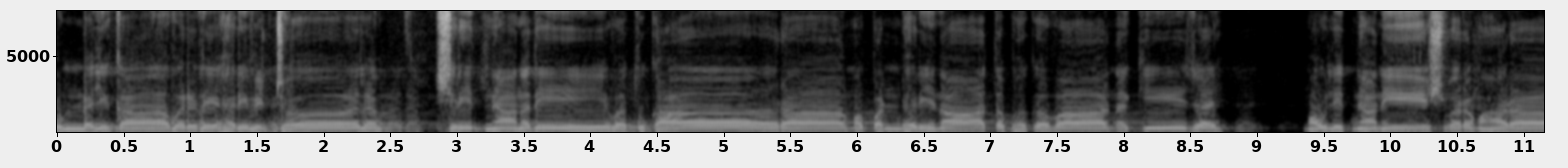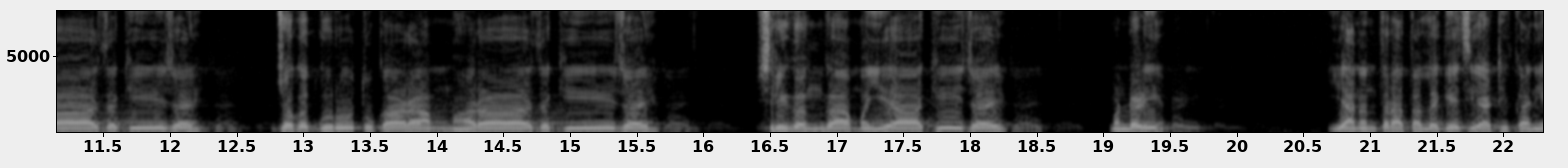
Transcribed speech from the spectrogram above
पुंडलिका वरदे हरिविठ्ठल श्री ज्ञानदेव तुकाराम पंढरीनाथ भगवान की जय मौली ज्ञानेश्वर महाराज की जय जगद्गुरु तुकाराम महाराज की जय श्री गंगा मैया की जय. मंडळी यानंतर आता लगेच या ठिकाणी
